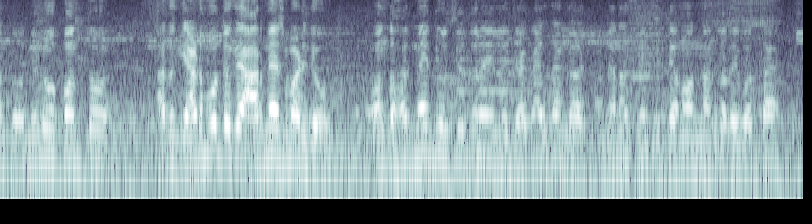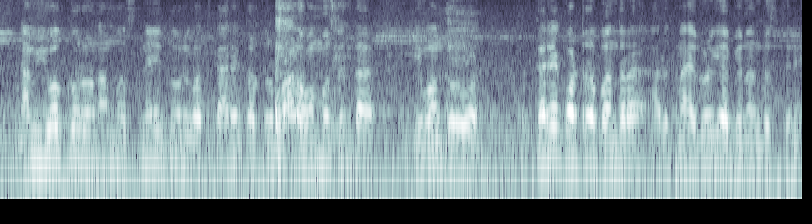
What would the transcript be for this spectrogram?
ಒಂದು ನಿಲುವು ಬಂತು, ಅದಕ್ಕೆ ಎರಡು ಮೂರು ದಿವಸ ಆರ್ಗನೈಸ್ ಮಾಡಿದೆವು. ಒಂದು ಹದಿನೈದು ದಿವಸ ಇದ್ರೆ ಇಲ್ಲಿ ಜಗತ್ತಂಗೆ ಜನ ಸೇರ್ತಿದ್ದೇನೋ ಅನ್ನೋ ಅದೇ ಗೊತ್ತಾ, ನಮ್ಮ ಯುವಕರು, ನಮ್ಮ ಸ್ನೇಹಿತರು, ಇವತ್ತು ಕಾರ್ಯಕರ್ತರು ಭಾಳ ಹೊಮ್ಮಸದಿಂದ ಈ ಒಂದು ಕರೆ ಕೊಟ್ಟರೆ ಬಂದ್ರೆ ಅದಕ್ಕೆ ನಾನು ಎಲ್ಲರಿಗೂ ಅಭಿನಂದಿಸ್ತೀನಿ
